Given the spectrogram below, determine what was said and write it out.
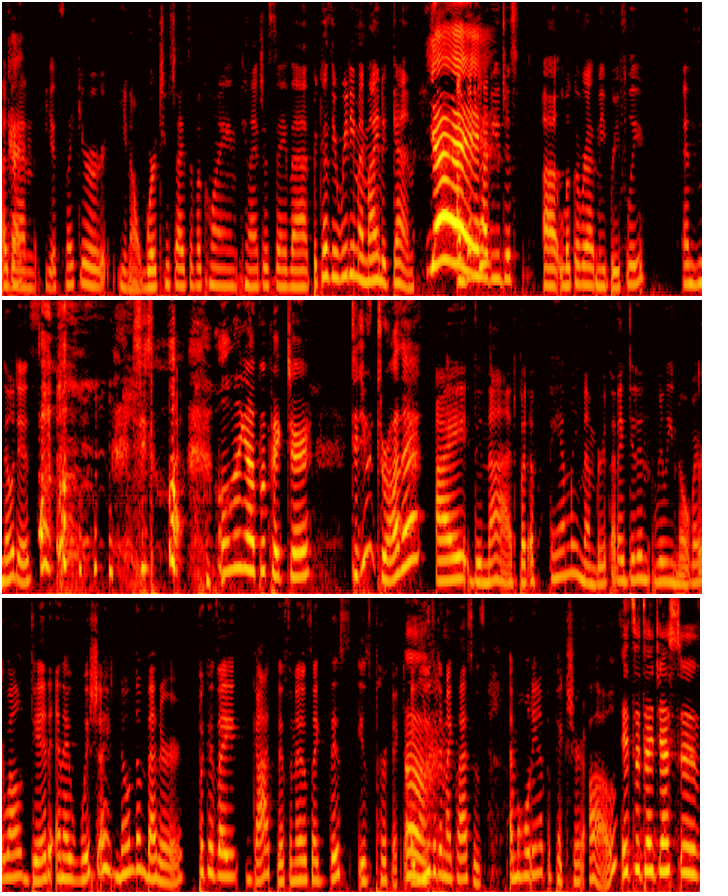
again, it's like you're, you know, we're two sides of a coin. Can I just say that? Because you're reading my mind again. Yay! I'm going to have you just uh, look over at me briefly and notice. She's holding up a picture. Did you draw that? I did not, but a family member that I didn't really know very well did, and I wish I had known them better because I got this and I was like, this is perfect. I use it in my classes. I'm holding up a picture of. It's a digestive.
